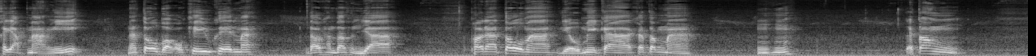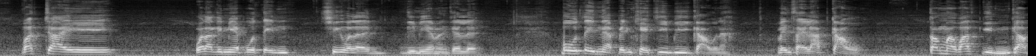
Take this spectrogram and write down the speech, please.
ขยับหมากนี้ นาโต้บอกโอเคยูเครนมา เราทำตามสัญญา พอนาโต้มาเดี๋ยวอเมริกาก็ต้องมา อือฮึก็ต้องวัดใจวลาดิเมียร์ปูติน ชื่อวลาดิเมียร์เหมือนกันเลย ปูตินเนี่ยเป็น KGB เก่านะ เป็นสายลับเก่า ต้องมาวัดกลิ่นกับ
